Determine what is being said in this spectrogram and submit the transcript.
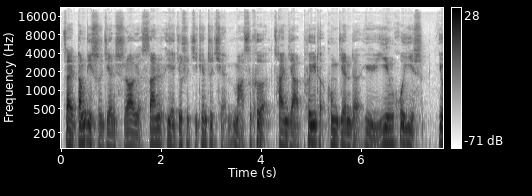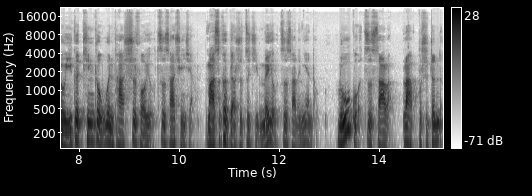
在当地时间十二月三日，也就是几天之前，马斯克参加推特空间的语音会议时，有一个听众问他是否有自杀倾向。马斯克表示自己没有自杀的念头，如果自杀了，那不是真的。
